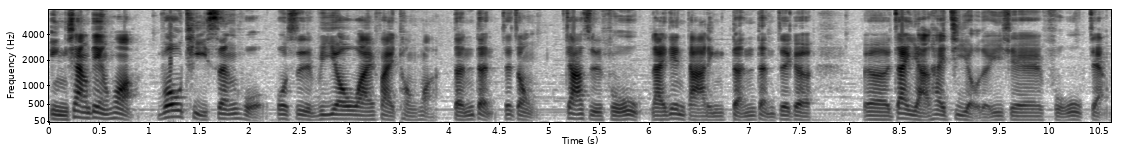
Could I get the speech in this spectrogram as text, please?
影像电话、VoLTE 生活或是 VO WiFi 通话等等这种加值服务、来电答铃等等这个。呃，在亚太既有的一些服务，这样，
